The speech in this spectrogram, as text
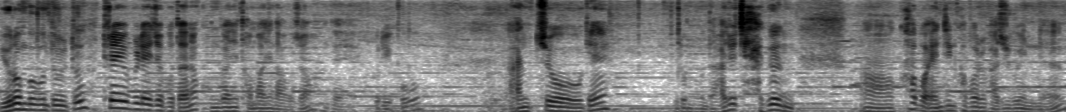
이런 부분들도 트레이블레이저보다는 공간이 더 많이 나오죠. 네, 그리고 안쪽에 이런 부분들 아주 작은 어, 커버, 엔진 커버를 가지고 있는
